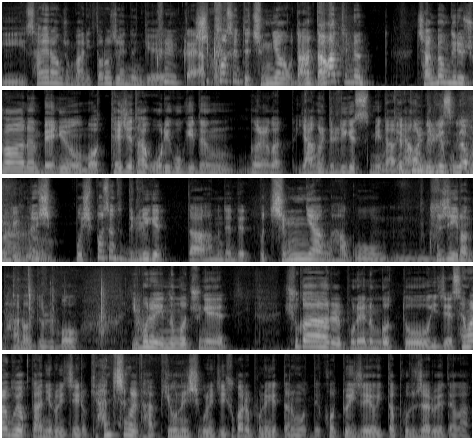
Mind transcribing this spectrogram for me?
이 사회랑 좀 많이 떨어져 있는 게 그러니까요. 10% 증량하고 나, 나 같으면 장병들이 좋아하는 메뉴 뭐 돼지, 닭, 오리, 고기 등을 갖- 양을 늘리겠습니다. 대폭 양을 늘리겠습니다. 뭐 10, 뭐10% 늘리겠다 하면 되는데 뭐 증량하고 음, 음, 음. 굳이 이런 단어들 뭐 이번에 있는 것 중에 휴가를 보내는 것도 이제 생활구역 단위로 이제 이렇게 한 층을 다 비우는 식으로 이제 휴가를 보내겠다는 건데 그것도 이제 이따 보도자료에다가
